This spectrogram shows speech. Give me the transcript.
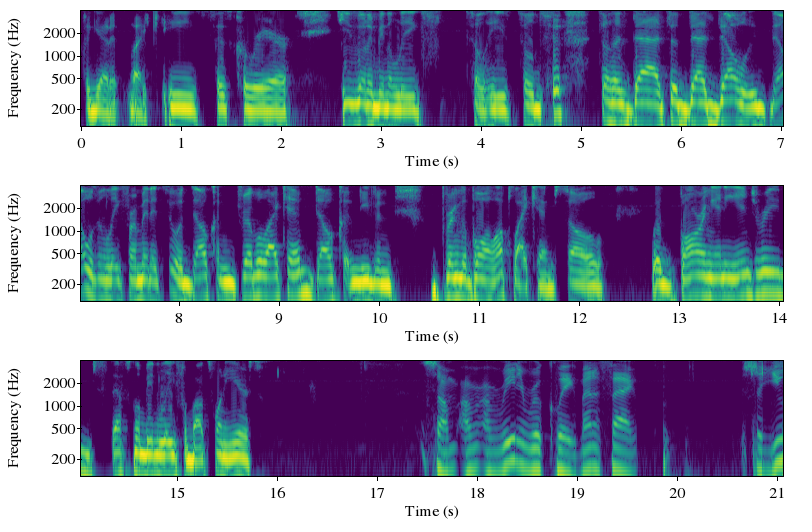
forget it. Like he's, his career, he's going to be in the league till he's till till his dad till dad Dell Dell was in the league for a minute too, and Dell couldn't dribble like him. Dell couldn't even bring the ball up like him. So with barring any injury, Steph's going to be in the league for about 20 years. So I'm, I'm, I'm reading real quick. Matter of fact, so you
